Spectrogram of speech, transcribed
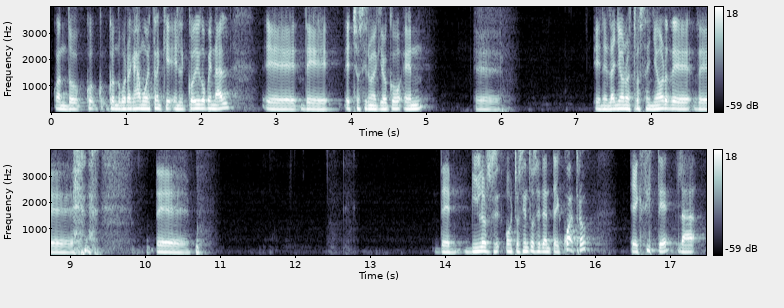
Cuando, cuando por acá muestran que en el Código Penal, eh, de hecho, si no me equivoco, en, en el año de Nuestro Señor de, de, de 1874, existe la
